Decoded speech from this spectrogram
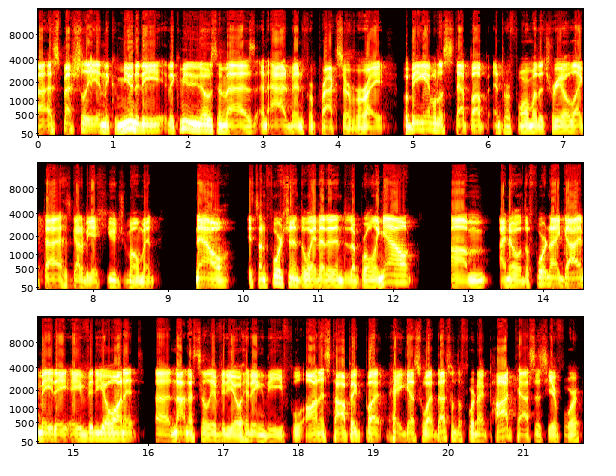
uh, especially in the community, the community knows him as an admin for Prac Server, right? But being able to step up and perform with a trio like that has got to be a huge moment. Now, it's unfortunate the way that it ended up rolling out. Um, I know the Fortnite guy made a, a video on it, uh, not necessarily a video hitting the full honest topic, but hey, guess what? That's what the Fortnite podcast is here for,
